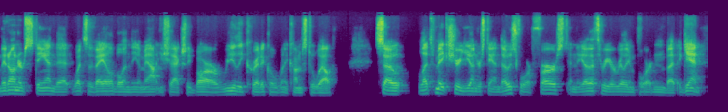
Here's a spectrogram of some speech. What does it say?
They don't understand that what's available and the amount you should actually borrow are really critical when it comes to wealth. So let's make sure you understand those four first, and the other three are really important. But again,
